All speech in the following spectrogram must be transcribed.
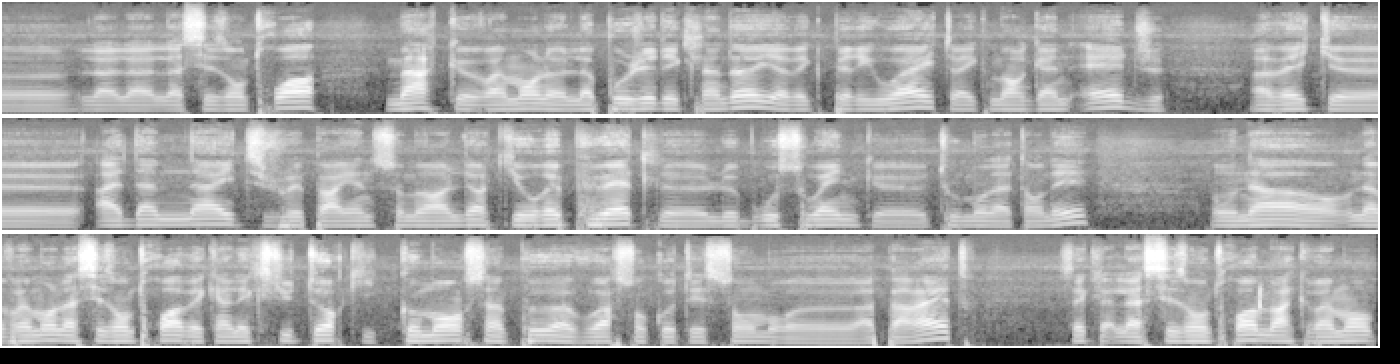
Euh, la, la- la saison 3 marque vraiment l'apogée des clins d'œil avec Perry White, avec Morgan Edge, avec euh, Adam Knight joué par Ian Somerhalder qui aurait pu être le, le Bruce Wayne que tout le monde attendait. On a, on a vraiment la saison 3 avec un Lex Luthor qui commence un peu à voir son côté sombre euh, apparaître. C'est que la, la saison 3 marque vraiment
